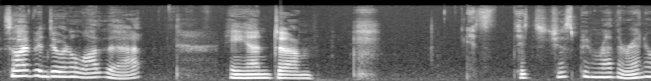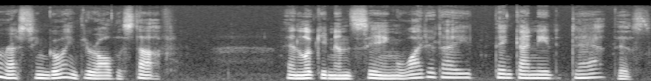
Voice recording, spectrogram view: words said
So I've been doing a lot of that. And um, it's it's just been rather interesting going through all the stuff and looking and seeing why did I think I needed to have this?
